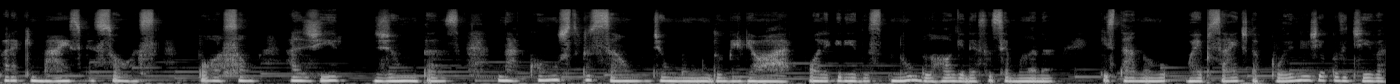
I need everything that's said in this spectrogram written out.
para que mais pessoas possam agir juntas na construção de um mundo melhor. Olha, queridos, no blog dessa semana que está no website da Pura Energia Positiva,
